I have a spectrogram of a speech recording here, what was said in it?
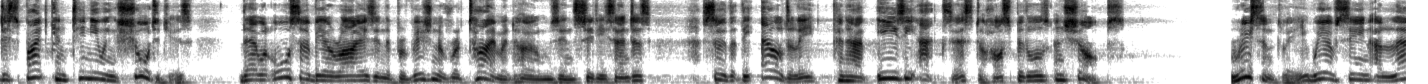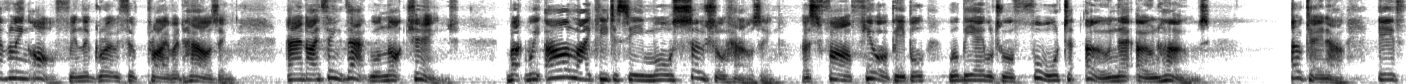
despite continuing shortages, there will also be a rise in the provision of retirement homes in city centres so that the elderly can have easy access to hospitals and shops. Recently, we have seen a levelling off in the growth of private housing, and I think that will not change. But we are likely to see more social housing, as far fewer people will be able to afford to own their own homes. Okay, now, if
